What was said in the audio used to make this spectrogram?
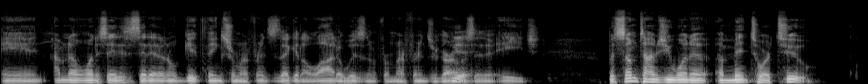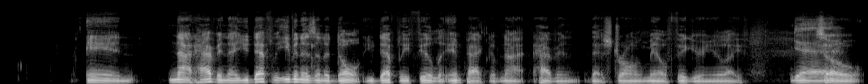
And I'm not want to say this to say that I don't get things from my friends, because I get a lot of wisdom from my friends, regardless of their age. But sometimes you want a, a mentor too. And not having that, you definitely, even as an adult, you definitely feel the impact of not having that strong male figure in your life. Yeah. So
